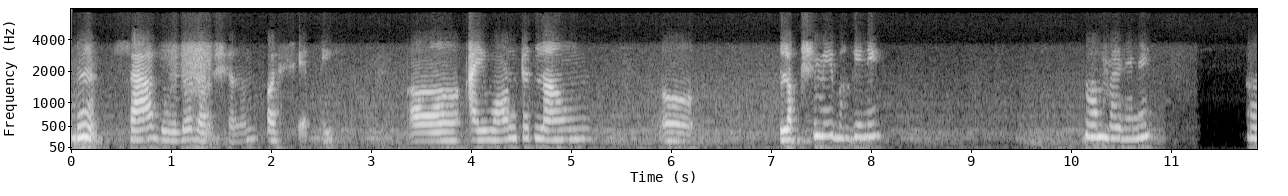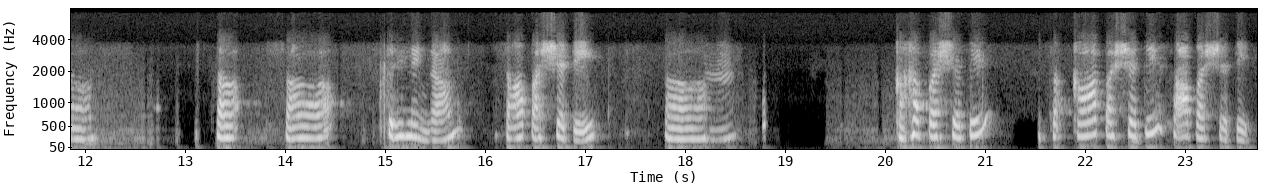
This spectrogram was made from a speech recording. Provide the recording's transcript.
हम्म, सा दूरदर्शनं पश्यति। ऐ वाण्ट् नौ लक्ष्मी भगिनी। आं भगिनि सा सा स्त्रीलिङ्गं सा पश्यति। अ, कः पश्यति? का पश्यति? सा पश्यति।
